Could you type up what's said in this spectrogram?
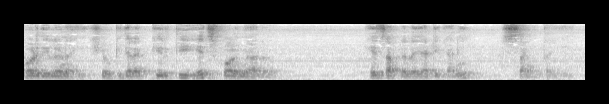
फळ दिलं नाही. शेवटी त्याला कीर्ती हेच फळ मिळालं. हेच आपल्याला या ठिकाणी सांगता येईल.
